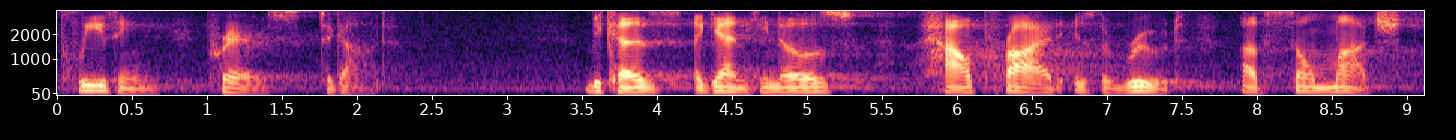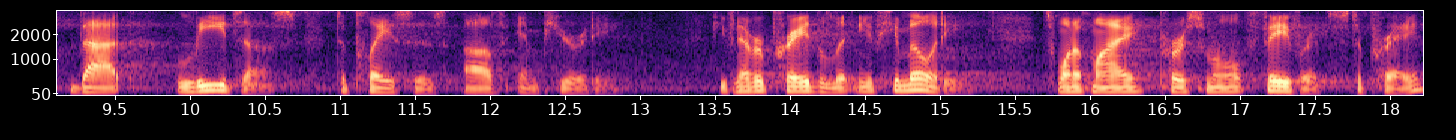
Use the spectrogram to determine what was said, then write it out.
pleasing prayers to God because, again, he knows how pride is the root of so much that leads us to places of impurity. If you've never prayed the Litany of Humility, it's one of my personal favorites to pray.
